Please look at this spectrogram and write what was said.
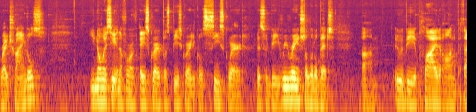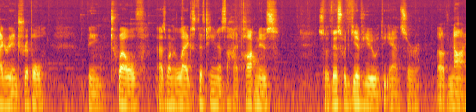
right triangles you normally see it in the form of a squared plus b squared equals c squared. This would be rearranged a little bit. Um, it would be applied on the Pythagorean triple being 12 as one of the legs, 15 as the hypotenuse. So this would give you the answer of 9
